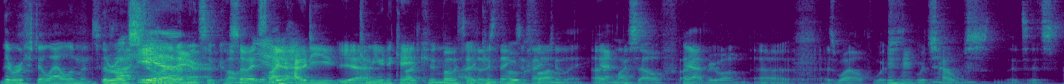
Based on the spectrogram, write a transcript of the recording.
there are still elements. of There are that still in there. elements of comedy. So it's Yeah. like, yeah. how do you yeah, communicate I can, both of I those can things poke effectively? fun at yeah. myself and Yeah. everyone uh, as well, which Mhm. which helps. It's it's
